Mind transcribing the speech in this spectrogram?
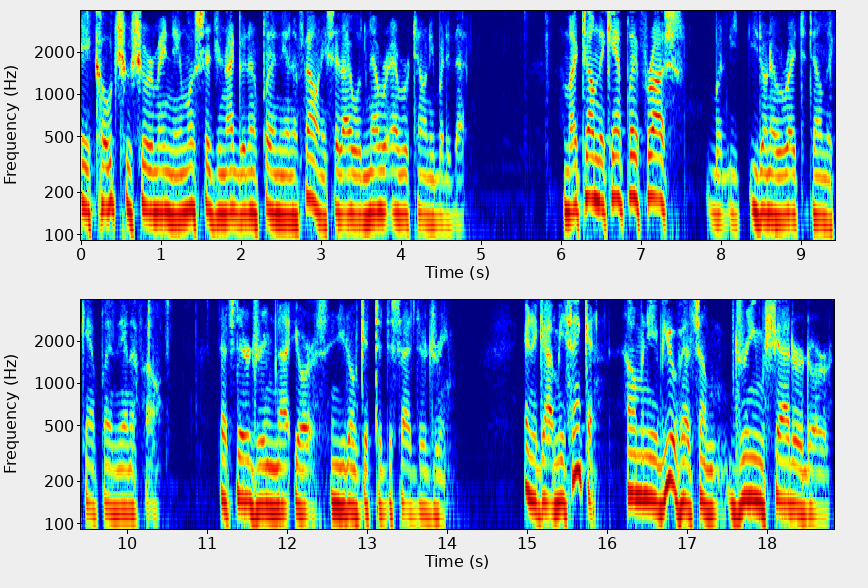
a coach who should remain nameless said, You're not good enough to play in the NFL. And he said, I will never, ever tell anybody that. I might tell them they can't play for us but you, you don't have a right to tell them they can't play in the NFL. That's their dream, not yours, and you don't get to decide their dream. And it got me thinking: How many of you have had some dream shattered or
